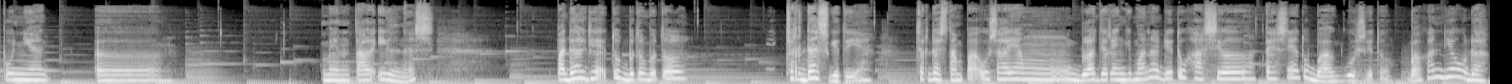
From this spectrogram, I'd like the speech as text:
punya uh, mental illness padahal dia itu betul-betul cerdas gitu ya cerdas tanpa usaha yang belajar yang gimana dia tuh hasil tesnya tuh bagus gitu. Bahkan dia udah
